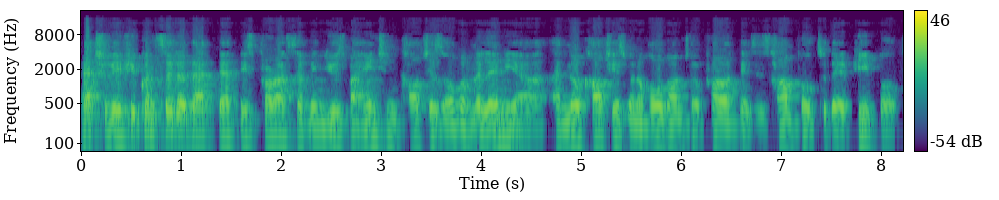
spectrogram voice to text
Naturally, if you consider that, that these products have been used by ancient cultures over millennia, and no culture is going to hold on to a product that is harmful to their people,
